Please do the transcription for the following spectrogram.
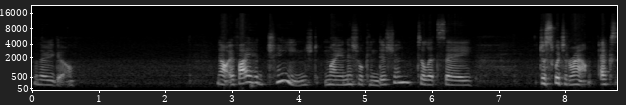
So there you go. Now, if I had changed my initial condition to, let's say, just switch it around, x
